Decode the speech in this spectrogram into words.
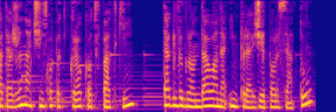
Katarzyna Cichopek krok od wpadki? Tak wyglądała na imprezie Polsatu?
